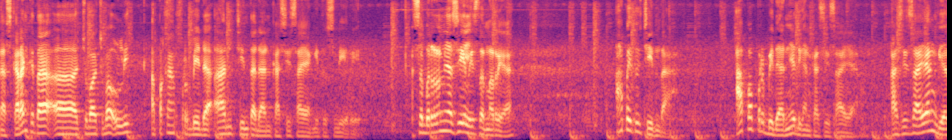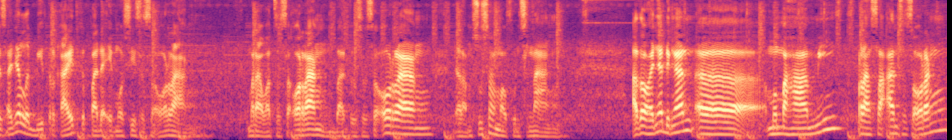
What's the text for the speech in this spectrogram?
Nah sekarang kita uh, coba-coba ulik apakah perbedaan cinta dan kasih sayang itu sendiri. Sebenarnya sih listener ya, apa itu cinta? Apa perbedaannya dengan kasih sayang? Kasih sayang biasanya lebih terkait kepada emosi seseorang, merawat seseorang, membantu seseorang dalam susah maupun senang, atau hanya dengan uh, memahami perasaan seseorang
